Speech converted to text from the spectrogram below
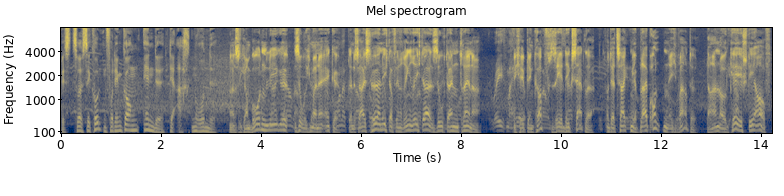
Bis zwölf Sekunden vor dem Gong, Ende der achten Runde. Als ich am Boden liege, suche ich meine Ecke. Denn es heißt, hör nicht auf den Ringrichter, such deinen Trainer. Ich heb den Kopf, sehe Dick Sattler. Und er zeigt mir, bleib unten, ich warte. Dann, okay, steh auf.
